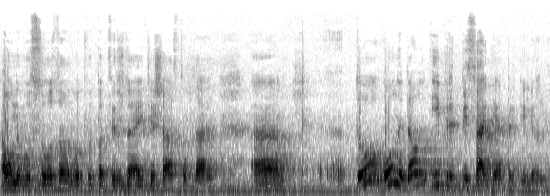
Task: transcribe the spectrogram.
а Он его создал, вот вы подтверждаете шасту, да, э, то Он и дал и предписания определенные.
